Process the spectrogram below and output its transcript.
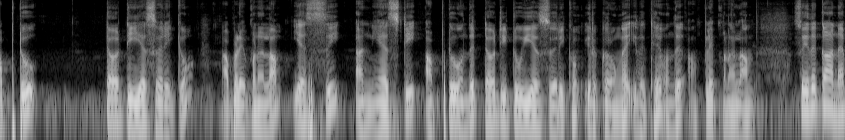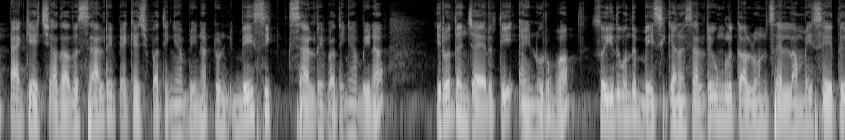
up to thirty years வரைக்கும் அப்ளை பண்ணலாம். SC and ST up to வந்து தேர்ட்டி டூ இயர்ஸ் வரைக்கும் இருக்கிறவங்க இதுக்கு வந்து அப்ளை பண்ணலாம். ஸோ இதுக்கான பேக்கேஜ் அதாவது சேலரி பேக்கேஜ் பார்த்திங்க அப்படின்னா டுவெண்ட்டி பேசிக் சேலரி பார்த்திங்க அப்படின்னா இருபத்தஞ்சாயிரத்தி ஐநூறுரூபா ஸோ இது வந்து பேசிக்கான சேலரி உங்களுக்கு அலோன்ஸ் எல்லாமே சேர்த்து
